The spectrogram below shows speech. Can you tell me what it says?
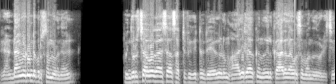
രണ്ടാം ഗഡുവിന്റെ പ്രശ്നം എന്ന് പറഞ്ഞാൽ പിന്തുടർച്ചാവകാശ സർട്ടിഫിക്കറ്റും രേഖകളും ഹാജരാക്കുന്നതിൽ കാലതാമസം വന്നതൊഴിച്ച്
